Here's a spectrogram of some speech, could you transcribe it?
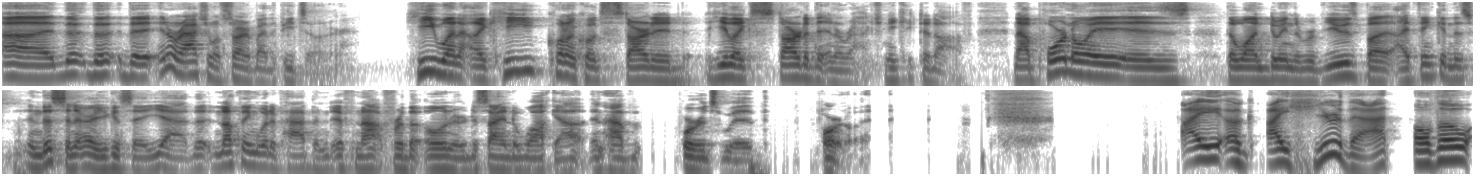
uh, the the the interaction was started by the pizza owner. He went like he quote unquote started. He like started the interaction. He kicked it off. Now Portnoy is the one doing the reviews, but I think in this in this scenario you can say yeah, that nothing would have happened if not for the owner deciding to walk out and have words with Portnoy. I uh, I hear that, although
